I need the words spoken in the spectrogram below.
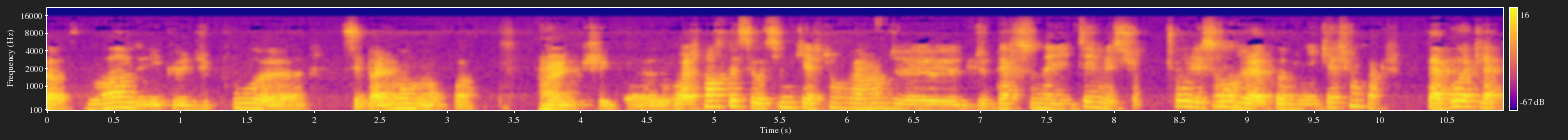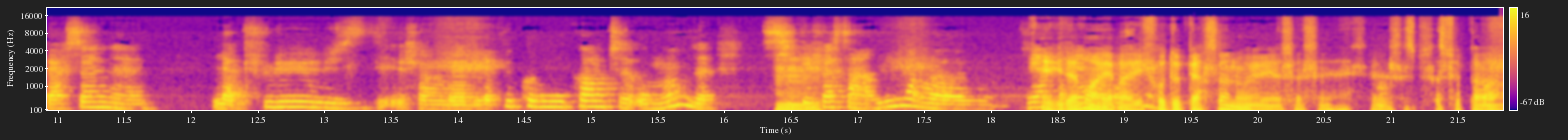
comme tout le monde et que du coup, euh, c'est pas le moment, quoi. ouais. Donc, euh, donc voilà, je pense que c'est aussi une question vraiment de, de personnalité, mais sur tous les sens de la communication, quoi. T'as beau être la personne euh, la plus, enfin, la, la plus communicante au monde, si t'es Mhm. face à un mur, euh, Évidemment, eh ben, il fonctionne. faut deux personnes, oui, ça, ça, se- ça se fait pas.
